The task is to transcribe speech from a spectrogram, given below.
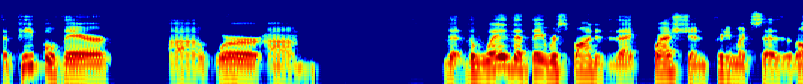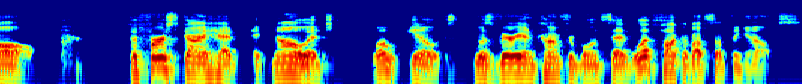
The people there uh, were, um, the, the way that they responded to that question pretty much says it all. The first guy had acknowledged, well, you know, was very uncomfortable and said, let's talk about something else.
